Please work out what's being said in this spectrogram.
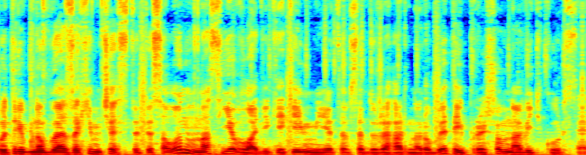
потрібно буде захімчистити салон, у нас є Владік, який вміє це все дуже гарно робити і пройшов навіть курси.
